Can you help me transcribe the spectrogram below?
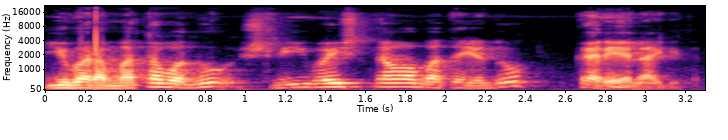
ಇವರ ಮತವನ್ನು ಶ್ರೀ ವೈಷ್ಣವ ಮತ ಎಂದು ಕರೆಯಲಾಗಿದೆ.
